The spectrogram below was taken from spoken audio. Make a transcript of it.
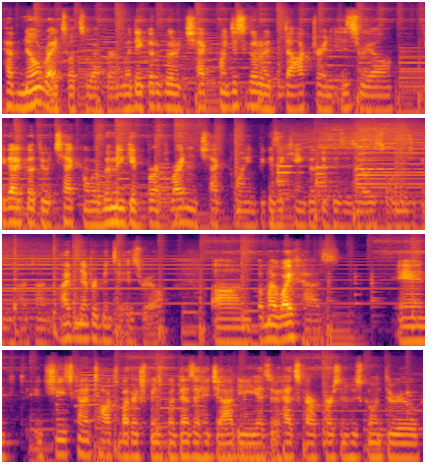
have no rights whatsoever. Where they go to go to checkpoint just to go to a doctor in Israel, they got to go through a checkpoint where women give birth right in checkpoint because they can't go through because Israeli soldiers are giving a hard time. I've never been to Israel, um, but my wife has and, and she's kind of talked about her experience going as a hijabi, as a headscarf person who's going through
